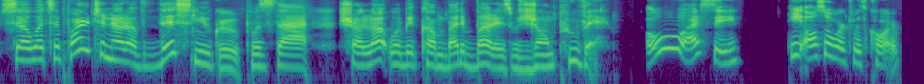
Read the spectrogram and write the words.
So, what's important to note of this new group was that Charlotte would become buddy buddies with Jean Prouvé. Oh, I see. He also worked with Corb,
